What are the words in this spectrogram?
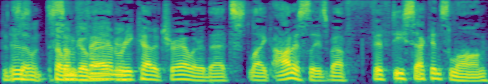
did There's someone, someone some fan recut a trailer that's like honestly, it's about 50 seconds long,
